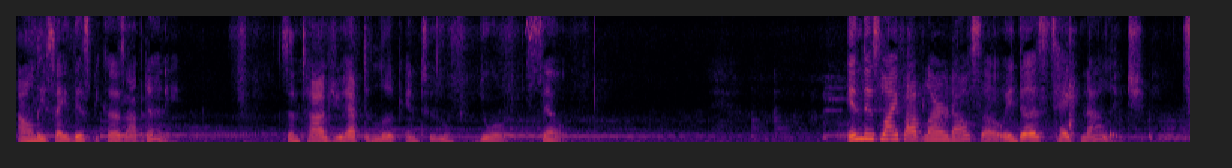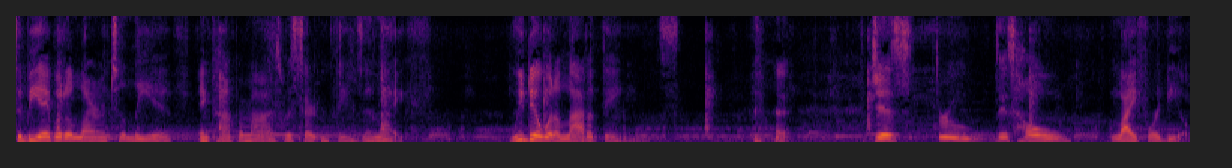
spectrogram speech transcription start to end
I only say this because I've done it. Sometimes you have to look into yourself. In this life, I've learned also, it does take knowledge to be able to learn to live and compromise with certain things in life. We deal with a lot of things just through this whole life ordeal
